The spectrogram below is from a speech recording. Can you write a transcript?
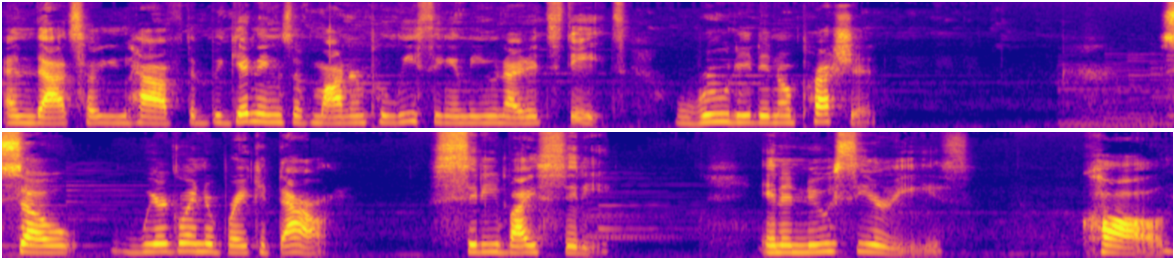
And that's how you have the beginnings of modern policing in the United States, rooted in oppression. So, we're going to break it down city by city in a new series called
